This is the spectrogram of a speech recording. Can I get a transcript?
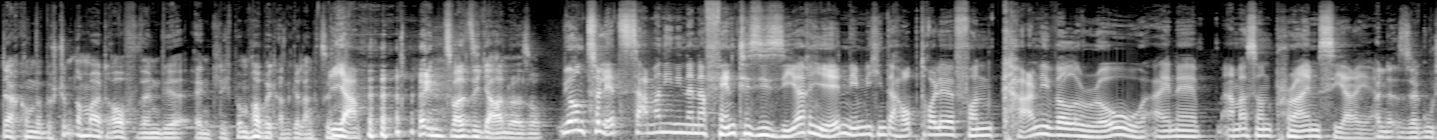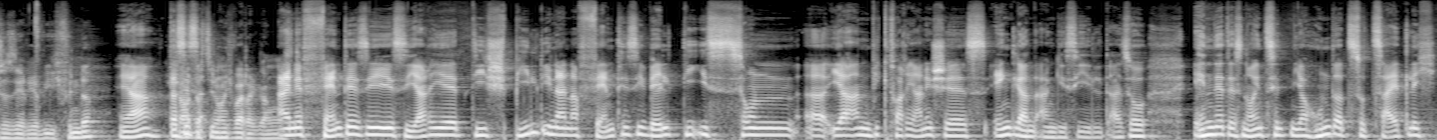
Da kommen wir bestimmt noch mal drauf, wenn wir endlich beim Hobbit angelangt sind. Ja. In 20 Jahren oder so. Ja, und zuletzt sah man ihn in einer Fantasy-Serie, nämlich in der Hauptrolle von Carnival Row, eine Amazon Prime-Serie. Eine sehr gute Serie, wie ich finde. Ja, das Schade, ist dass die noch nicht weitergegangen ist. eine Fantasy-Serie, die spielt in einer Fantasy-Welt, die ist schon äh, eher an viktorianisches England angesiedelt. Also Ende des 19. Jahrhunderts, so zeitlich,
